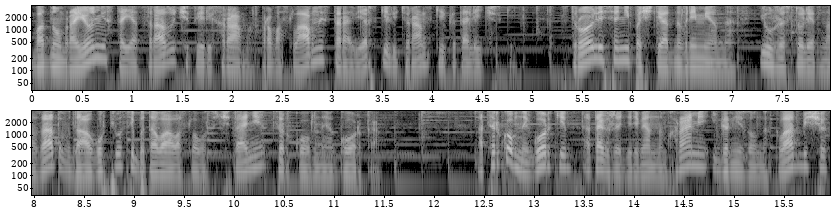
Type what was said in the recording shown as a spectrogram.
В одном районе стоят сразу четыре храма – православный, староверский, лютеранский и католический. Строились они почти одновременно, и уже сто лет назад в Даугавпилсе бытовало словосочетание «церковная горка». О церковной горке, а также о деревянном храме и гарнизонных кладбищах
